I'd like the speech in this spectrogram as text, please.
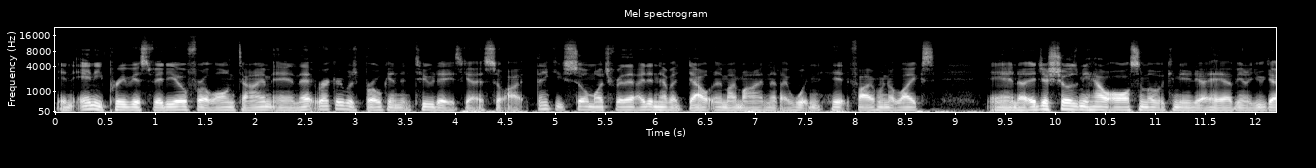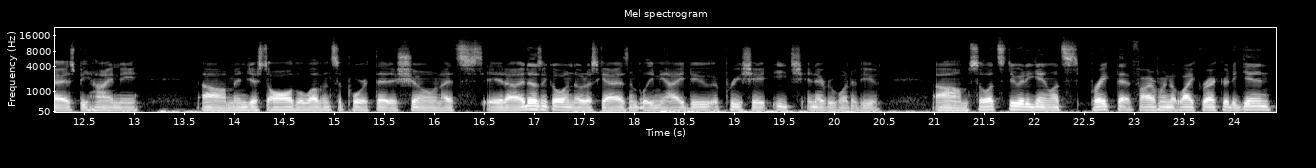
in any previous video for a long time, and that record was broken in two days, guys. So I thank you so much for that. I didn't have a doubt in my mind that I wouldn't hit 500 likes and uh, it just shows me how awesome of a community I have. You know, you guys behind me, um, and just all the love and support that is shown. It's it uh, it doesn't go unnoticed, guys, and believe me, I do appreciate each and every one of you. Um, so let's do it again. Let's break that 500 like record again,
